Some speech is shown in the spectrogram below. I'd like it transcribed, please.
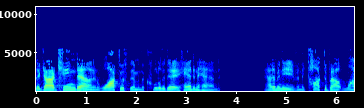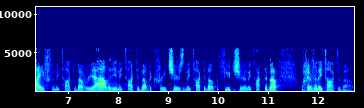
that God came down and walked with them in the cool of the day, hand in hand, Adam and Eve, and they talked about life, and they talked about reality, and they talked about the creatures, and they talked about the future, and they talked about whatever they talked about.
